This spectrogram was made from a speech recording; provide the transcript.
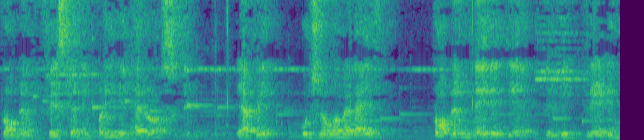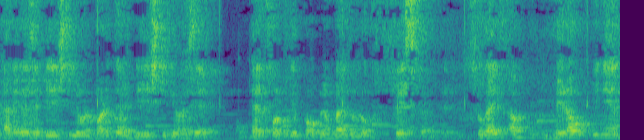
प्रॉब्लम फेस करनी पड़ेगी हेयर लॉस की। या फिर कुछ लोगों में गाइज़ प्रॉब्लम नहीं रहती है, फिर भी क्रिएटिन खाने की वजह से डीएसटी लेवल बढ़ते हैं डीएसटी की वजह से हेयर फॉल की प्रॉब्लम गाइज़ लोग फेस करते हैं। सो गाइज़ अब मेरा ओपिनियन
